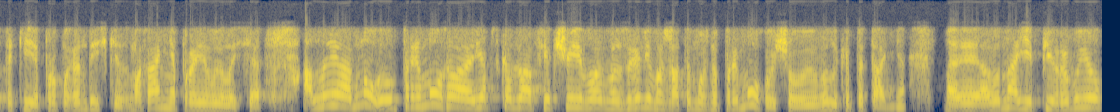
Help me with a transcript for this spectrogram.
такі пропагандистські змагання проявилися. Але ну перемога, я б сказав, якщо її взагалі вважати можна перемогою, що велике питання, е, вона є піровою.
